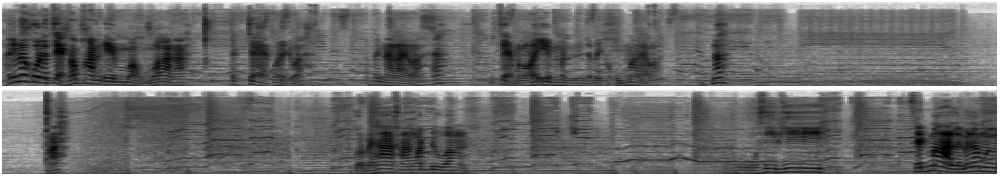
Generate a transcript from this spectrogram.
อันนี้มันควรจะแจกสักพันเอ็มว่ะผมว่านะ จะแจกมาหน่อยดิวะ เป็นอะไรวะฮะแจกมาร้อยเอ็มมันจะไปคุ้มอะไรวะ นะไปกดไปห้าครั้งวัดดวง โอ้โหซีพีเซตมาดเลยไหมล่ะมึง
